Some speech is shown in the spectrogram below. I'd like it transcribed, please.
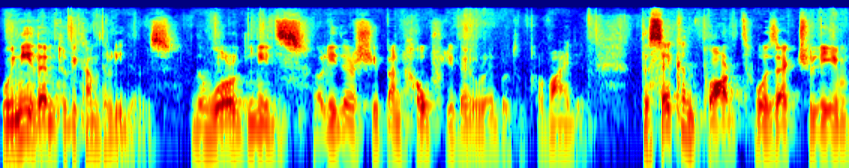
we need them to become the leaders. The world needs a leadership, and hopefully they were able to provide it. The second part was actually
